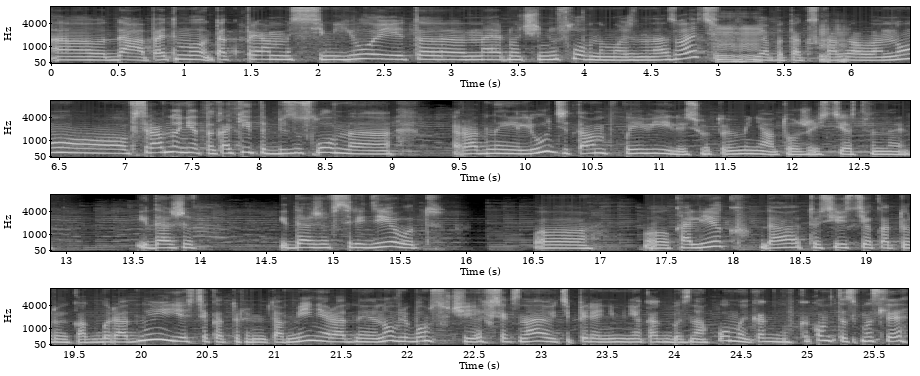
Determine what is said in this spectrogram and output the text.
Э, да, поэтому так прям с семьей это, наверное, очень условно можно назвать, угу. я бы так сказала. Угу. Но все равно нет, на какие-то, безусловно, родные люди там появились. Вот у меня тоже, естественно. И даже, и даже в среде вот Э, коллег, да, то есть есть те, которые как бы родные, есть те, которые там менее родные, но в любом случае я их всех знаю, и теперь они мне как бы знакомы, как бы в каком-то смысле,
